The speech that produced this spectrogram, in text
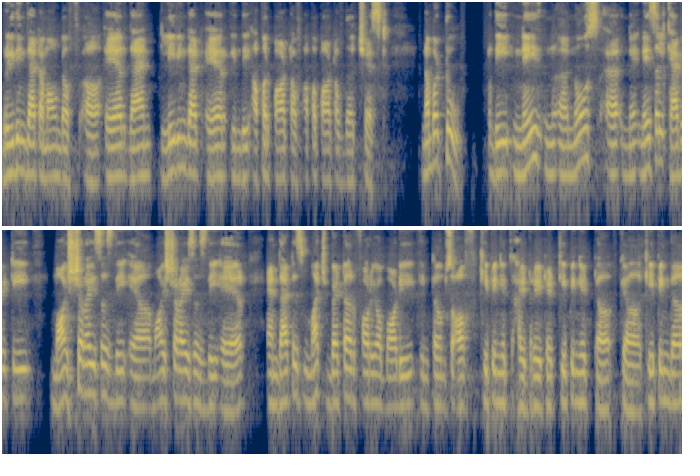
breathing that amount of uh, air than leaving that air in the upper part of upper part of the chest. Number 2 the na- uh, nose uh, na- nasal cavity moisturizes the air moisturizes the air and that is much better for your body in terms of keeping it hydrated keeping it uh, uh, keeping the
